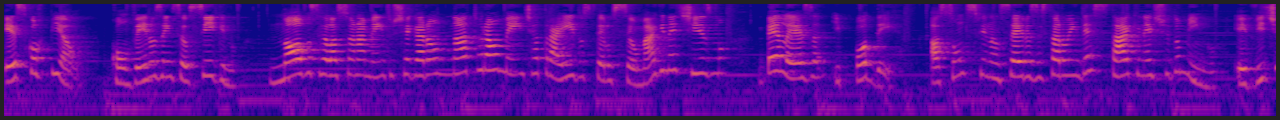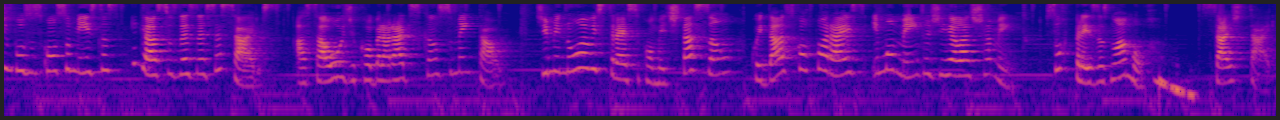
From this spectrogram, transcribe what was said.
Escorpião. Com Vênus em seu signo, novos relacionamentos chegarão naturalmente atraídos pelo seu magnetismo, beleza e poder. Assuntos financeiros estarão em destaque neste domingo. Evite impulsos consumistas e gastos desnecessários. A saúde cobrará descanso mental. Diminua o estresse com meditação, cuidados corporais e momentos de relaxamento. Surpresas no amor. Sagitário.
